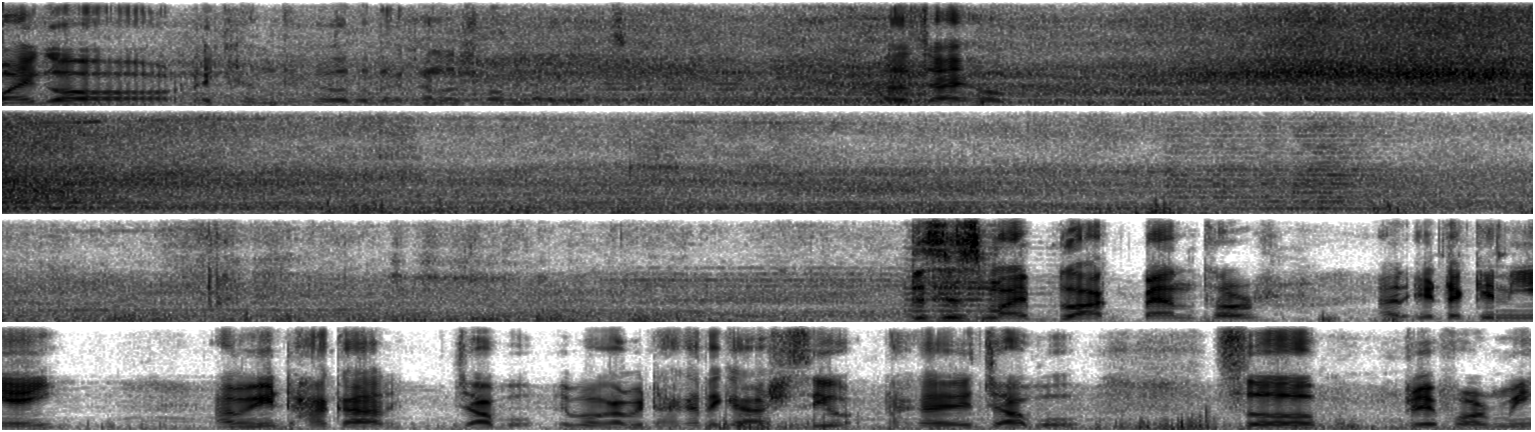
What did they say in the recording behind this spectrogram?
মাই গড এখান থেকেও তো দেখানো সম্ভব হচ্ছে না। যাই হোক। This is my black panther আর এটাকে নিয়েই আমি ঢাকার যাব এবং আমি ঢাকা থেকে আসছিও, ঢাকায় যাব। সো প্রে ফর মি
